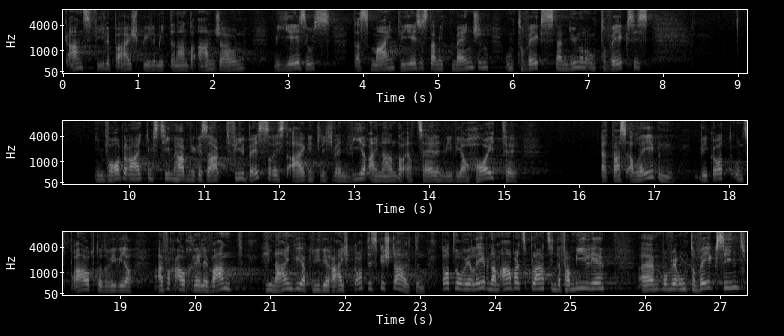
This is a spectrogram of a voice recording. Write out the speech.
ganz viele Beispiele miteinander anschauen, wie Jesus das meint, wie Jesus da mit Menschen unterwegs ist, an Jüngern unterwegs ist. Im Vorbereitungsteam haben wir gesagt, viel besser ist eigentlich, wenn wir einander erzählen, wie wir heute das erleben, wie Gott uns braucht oder wie wir einfach auch relevant hineinwirken, wie wir Reich Gottes gestalten. Dort, wo wir leben, am Arbeitsplatz, in der Familie, äh, wo wir unterwegs sind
